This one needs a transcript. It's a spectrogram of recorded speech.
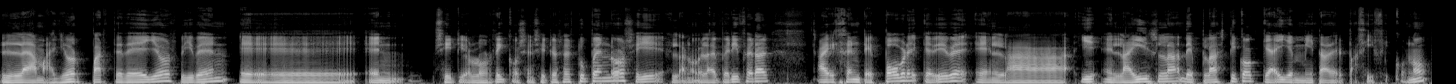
la mayor parte de ellos viven eh, en sitios, los ricos en sitios estupendos y en la novela de Peripheral hay gente pobre que vive en la, en la isla de plástico que hay en mitad del Pacífico, ¿no?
